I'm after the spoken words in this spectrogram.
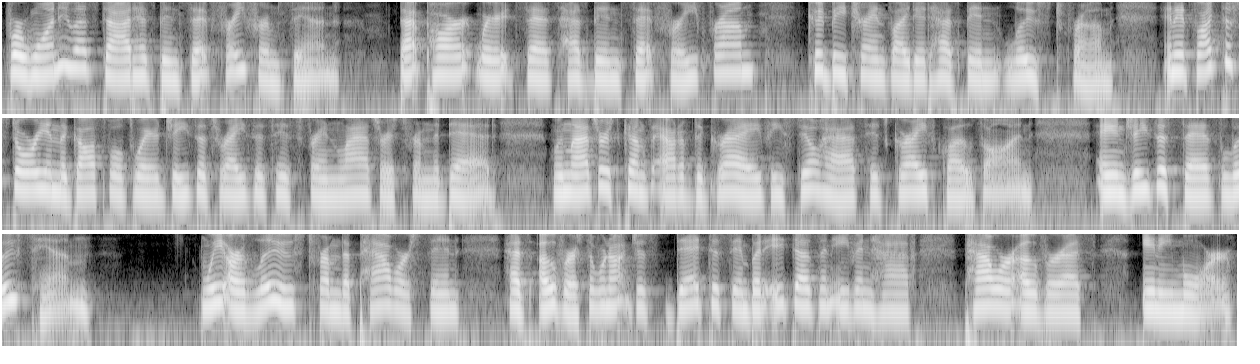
For one who has died has been set free from sin. That part where it says has been set free from could be translated has been loosed from. And it's like the story in the Gospels where Jesus raises his friend Lazarus from the dead. When Lazarus comes out of the grave, he still has his grave clothes on. And Jesus says, Loose him. We are loosed from the power sin has over us. So we're not just dead to sin, but it doesn't even have power over us anymore.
